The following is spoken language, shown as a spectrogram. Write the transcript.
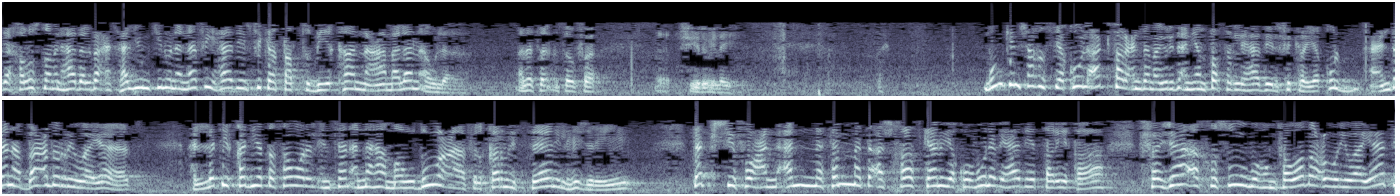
إذا خلصنا من هذا البحث هل يمكننا نفي هذه الفكرة تطبيقا عملا أو لا؟ هذا سوف أشير إليه. ممكن شخص يقول أكثر عندما يريد أن ينتصر لهذه الفكرة. يقول عندنا بعض الروايات التي قد يتصور الإنسان أنها موضوعة في القرن الثاني الهجري تكشف عن أن ثمة أشخاص كانوا يقومون بهذه الطريقة فجاء خصومهم فوضعوا روايات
